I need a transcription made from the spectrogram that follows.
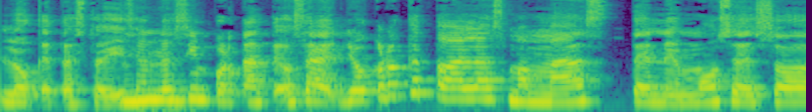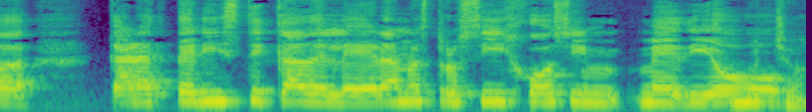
lo que te estoy diciendo es importante. O sea, yo creo que todas las mamás tenemos esa característica de leer a nuestros hijos y medio Mucho.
